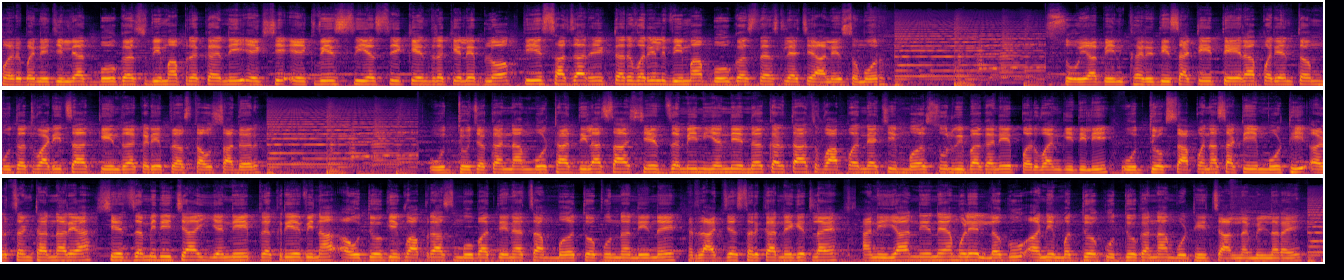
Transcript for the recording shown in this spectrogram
परभणी जिल्ह्यात बोगस विमा प्रकरणी एकशे एकवीस सी एस सी केंद्र केले ब्लॉक तीस हजार हेक्टरवरील विमा बोगस असल्याचे आले समोर. सोयाबीन खरेदीसाठी तेरा पर्यंत मुदतवाढीचा केंद्राकडे प्रस्ताव सादर उद्योजकांना मोठा दिलासा शेतजमीन यांनी न करताच वापरण्याची महसूल विभागाने परवानगी दिली. उद्योग स्थापनासाठी मोठी अडचण ठरणाऱ्या शेतजमिनीच्या यने प्रक्रियेविना औद्योगिक वापरास मुभा देण्याचा महत्त्वपूर्ण निर्णय राज्य सरकारने घेतलाय आणि या निर्णयामुळे लघु आणि मध्यक उद्योगांना मोठी चालना मिळणार आहे.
